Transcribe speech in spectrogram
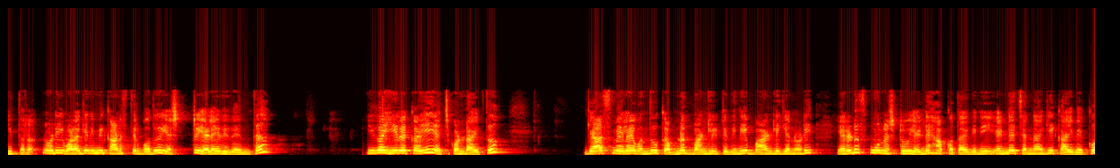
ಈ ಥರ ನೋಡಿ, ಒಳಗೆ ನಿಮಗೆ ಕಾಣಿಸ್ತಿರ್ಬೋದು ಎಷ್ಟು ಎಳೆದಿದೆ ಅಂತ. ಈಗ ಹೀರೆಕಾಯಿ ಹೆಚ್ಕೊಂಡಾಯ್ತು. ಗ್ಯಾಸ್ ಮೇಲೆ ಒಂದು ಕಬ್ಣದ ಬಾಣಲಿ ಇಟ್ಟಿದ್ದೀನಿ. ಬಾಣಲಿಗೆ ನೋಡಿ, ಎರಡು ಸ್ಪೂನಷ್ಟು ಎಣ್ಣೆ ಹಾಕೋತಾ ಇದ್ದೀನಿ. ಎಣ್ಣೆ ಚೆನ್ನಾಗಿ ಕಾಯಬೇಕು.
